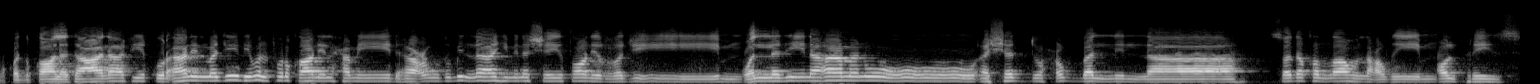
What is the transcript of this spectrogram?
وقد قال تعالى في قرآن المجيد والفرقان الحميد أعوذ بالله من الشيطان الرجيم. والذين آمنوا أشد حبا لله. Sadaqallahu al-Azim. All praise,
